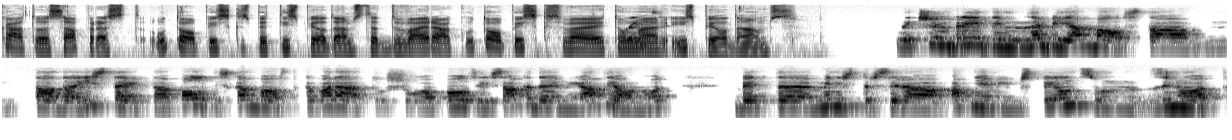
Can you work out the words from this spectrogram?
kā to saprast? Utopisks, bet izpildāms, tad vairāk utopisks vai tomēr Līdz... izpildāms? Līdz šim brīdim nebija atbalsta, tāda izteikta politiska atbalsta, ka varētu šo policijas akadēmiju atjaunot, bet ministrs ir apņēmības pilns un zinot,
